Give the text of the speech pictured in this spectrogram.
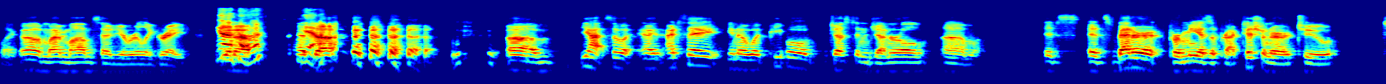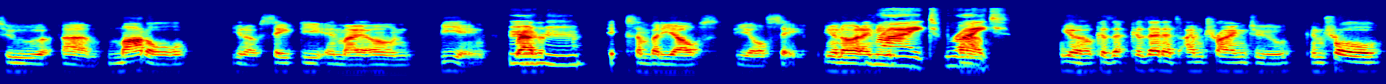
like, oh, my mom said you're really great. You know, Uh-huh. and, Yeah. uh, um, yeah, so I, I'd say you know with people just in general, um, it's it's better for me as a practitioner to to um, model you know safety in my own being rather than Mhm. make somebody else feel safe. You know what I mean? Right, right. You know, because because then it's I'm trying to control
